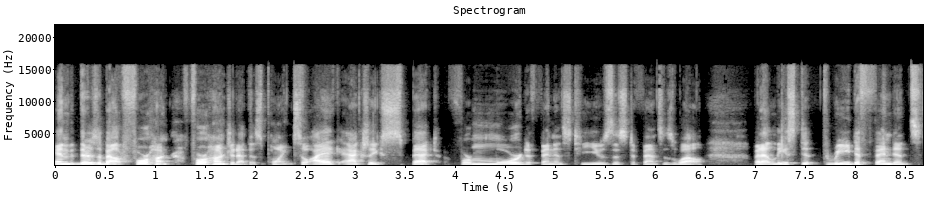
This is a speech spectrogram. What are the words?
and there's about 400, 400 at this point. So I actually expect for more defendants to use this defense as well. But at least three defendants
